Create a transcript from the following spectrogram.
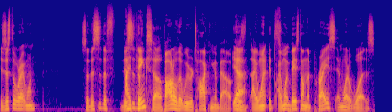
is this the right one? So this is the f- this I is think the so. bottle that we were talking about. 'cause Yeah. I went It's- I went based on the price and what it was.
